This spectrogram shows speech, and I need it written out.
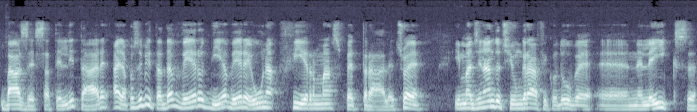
base satellitare, hai la possibilità davvero di avere una firma spettrale, cioè immaginandoci un grafico dove eh, nelle X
